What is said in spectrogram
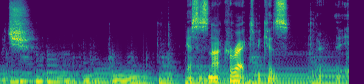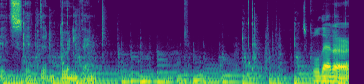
Which I guess is not correct because it's it didn't do anything. It's cool that uh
